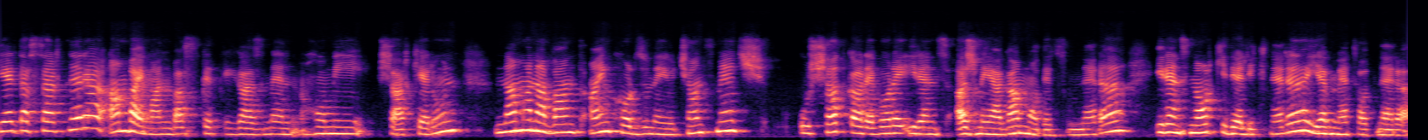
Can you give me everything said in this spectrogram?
Երդասարտները անպայման բաց պետք է գազմեն հոմի շարքերուն, նամանավանդ այն կորձունեությանց մեջ, ու շատ կարևոր է իրենց աժմեական մոտեցումները, իրենց նոր գիտելիքները եւ մեթոդները։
